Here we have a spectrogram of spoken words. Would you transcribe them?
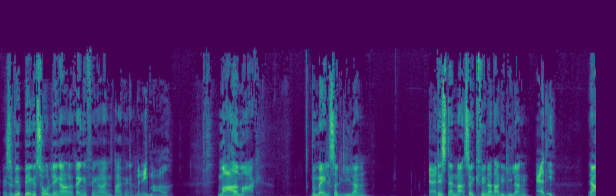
Okay, så vi har begge to længere ringefingre end pegefinger. Men ikke meget. Meget mark. Normalt så er de lige lange. Er de? Det er standard. Så i kvinder, der er de lige lange. Er de? Ja.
